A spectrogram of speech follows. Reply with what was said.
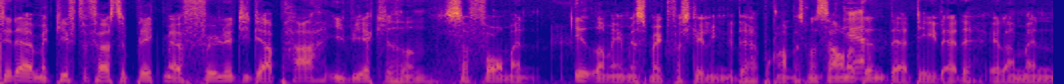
det der med gift ved første blik med at følge de der par i virkeligheden, så får man eddermame med smæk for stillingen i det her program. Hvis man savner Ja. den der del af det, eller man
